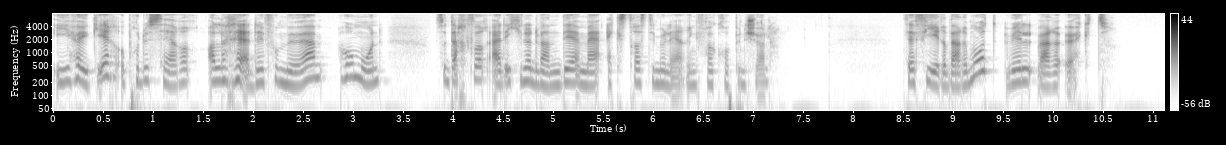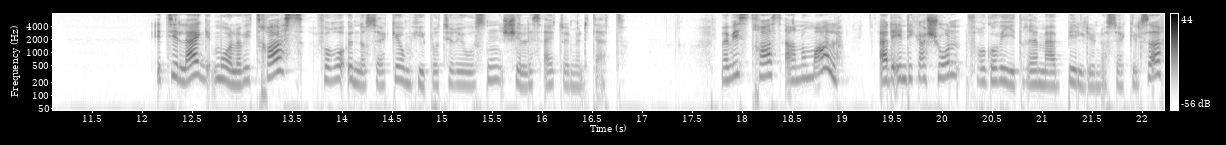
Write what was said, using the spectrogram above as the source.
i høygir og produserer allerede for mye hormon, så derfor er det ikke nødvendig med ekstra stimulering fra kroppen sjøl. T4 derimot vil være økt. I tillegg måler vi TRAS for å undersøke om hypertyreosen skyldes autoimmunitet. Men hvis TRAS er normal, er det indikasjon for å gå videre med bildeundersøkelser,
